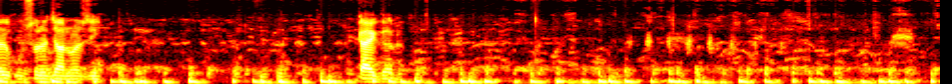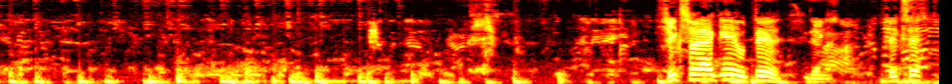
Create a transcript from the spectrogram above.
बड़े खूबसूरत जानवर जी टाइगर। फिक्स होया कि उत्ते देना। फिक्स है।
